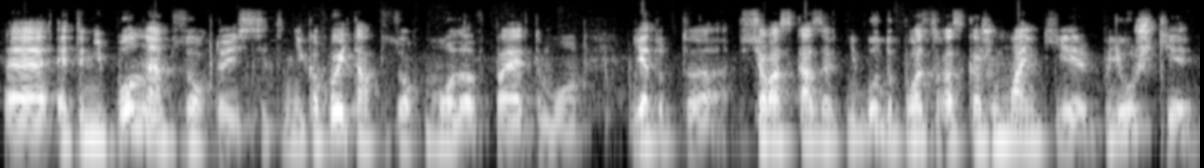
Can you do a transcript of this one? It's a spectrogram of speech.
э, это не полный обзор, то есть, это не какой-то обзор модов, поэтому я тут э, все рассказывать не буду, просто расскажу маленькие плюшки.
